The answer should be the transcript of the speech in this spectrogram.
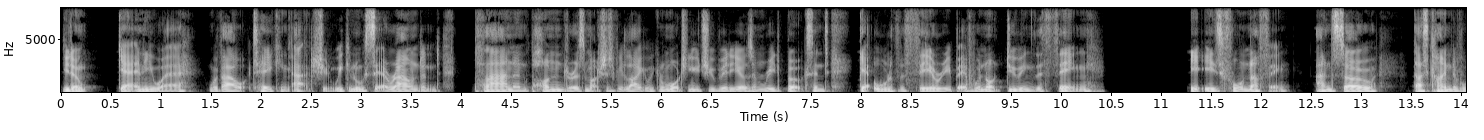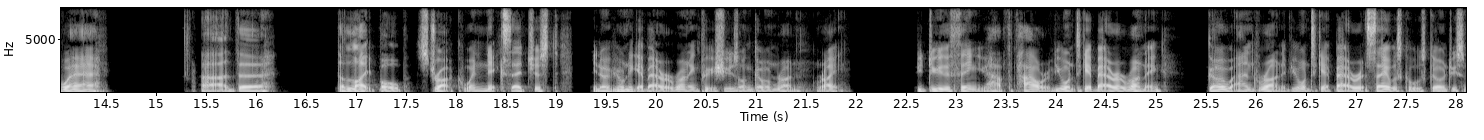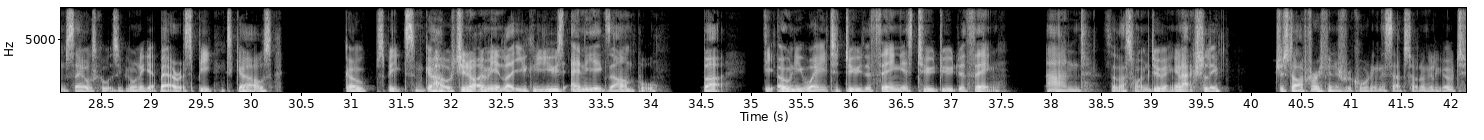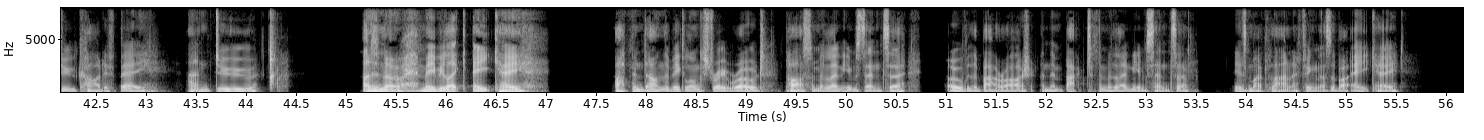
You don't get anywhere without taking action. We can all sit around and plan and ponder as much as we like. We can watch YouTube videos and read books and get all of the theory. But if we're not doing the thing, it is for nothing. And so that's kind of where uh, the the light bulb struck when Nick said, just, you know, if you want to get better at running, put your shoes on, go and run, right? If you do the thing, you have the power. If you want to get better at running, go and run. If you want to get better at sales calls, go and do some sales calls. If you want to get better at speaking to girls, go speak to some girls. Do you know what I mean? Like you can use any example, but the only way to do the thing is to do the thing. And so that's what I'm doing. And actually, just after I finish recording this episode, I'm going to go to Cardiff Bay and do, I don't know, maybe like 8K up and down the big long straight road, past the Millennium Centre, over the barrage, and then back to the Millennium Centre is my plan. I think that's about 8K.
